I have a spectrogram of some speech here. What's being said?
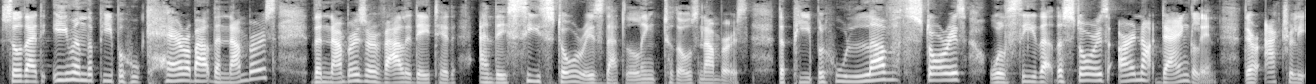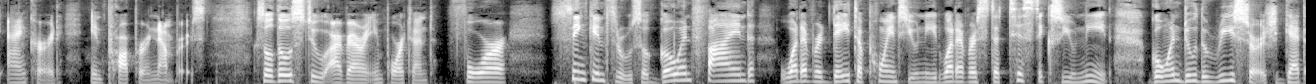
so that even the people who care about the numbers, the numbers are validated and they see stories that link to those numbers. The people who love stories will see that the stories are not dangling. They're actually anchored in proper numbers. So those two are very important for thinking through. So go and find whatever data points you need, whatever statistics you need. Go and do the research. Get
